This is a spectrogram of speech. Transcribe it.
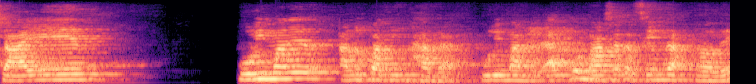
চায়ের পরিমাণের আনুপাতিক ভাগার পরিমাণের, একদম ভাষাটা সেম রাখতে হবে,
